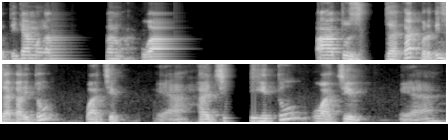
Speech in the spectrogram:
Ketika mengatakan wa zakat berarti zakat itu wajib. Ya, haji itu wajib. Ya,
